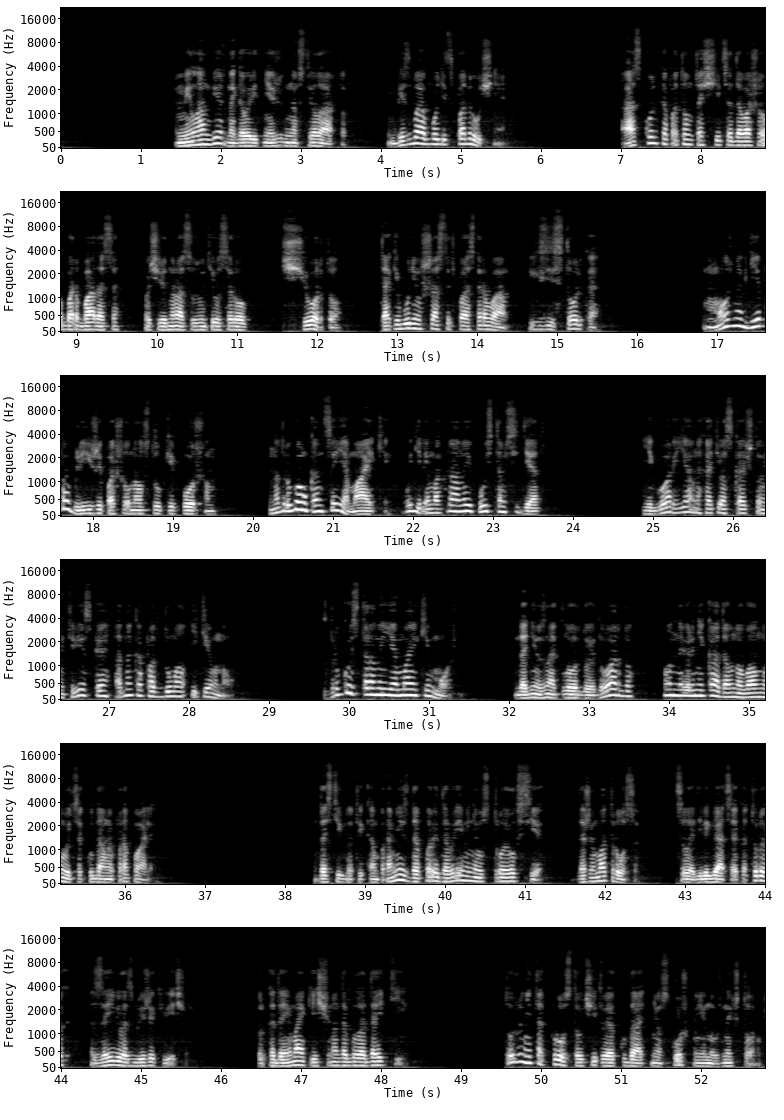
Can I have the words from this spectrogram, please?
Милан верно, говорит неожиданно встрял Артур. Без баб будет сподручнее. «А сколько потом тащиться до вашего Барбадоса?» — очередной раз возмутился Роб. «К черту! Так и будем шастать по островам. Их здесь столько!» «Можно где поближе», — пошел на уступки Коршун. «На другом конце Ямайки. Выделим охрану и пусть там сидят». Егор явно хотел сказать что-нибудь резкое, однако подумал и кивнул. С другой стороны Ямайки можно. Дадим знать лорду Эдуарду, он наверняка давно волнуется, куда мы пропали. Достигнутый компромисс до поры до времени устроил всех, даже матросов, целая делегация которых заявилась ближе к вечеру. Только до Ямайки еще надо было дойти. Тоже не так просто, учитывая, куда отнес кошку ненужный шторм.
